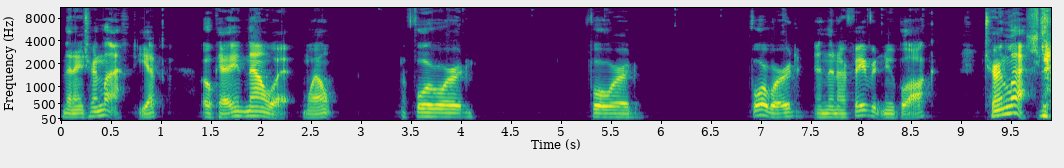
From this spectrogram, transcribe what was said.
Then I turn left. Yep. Okay, now what? Well, forward, forward, forward, and then our favorite new block, turn left.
